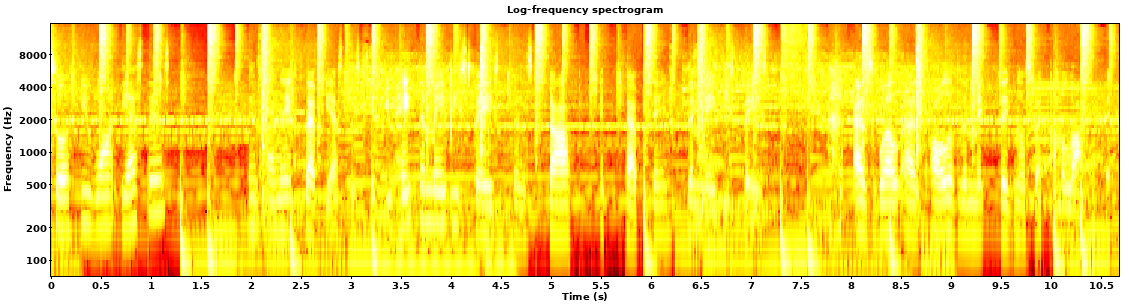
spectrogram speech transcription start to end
So if you want yeses, then only accept yeses. If you hate the maybe space, then stop accepting the maybe space, as well as all of the mixed signals that come along with it.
